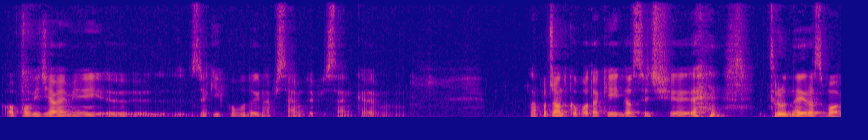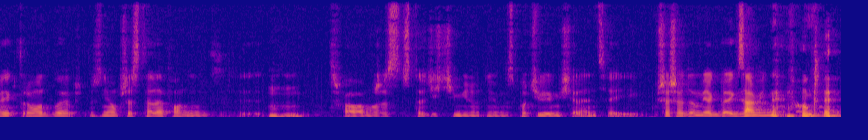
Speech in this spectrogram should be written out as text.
Opowiedziałem jej y, z jakich pobudek napisałem tę piosenkę. Na początku po takiej dosyć y, trudnej rozmowie, którą odbyłem z nią przez telefon, Mhm. trwała może z 40 minut, nie wiem, spociły mi się ręce i przeszedłem jakby egzamin w ogóle,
